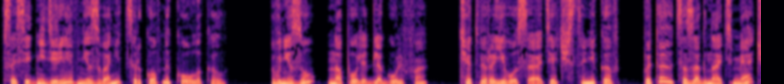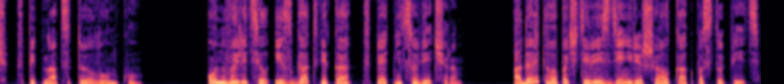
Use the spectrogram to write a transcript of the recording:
В соседней деревне звонит церковный колокол. Внизу, на поле для гольфа, четверо его соотечественников пытаются загнать мяч в пятнадцатую лунку. Он вылетел из Гатвика в пятницу вечером, а до этого почти весь день решал, как поступить.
